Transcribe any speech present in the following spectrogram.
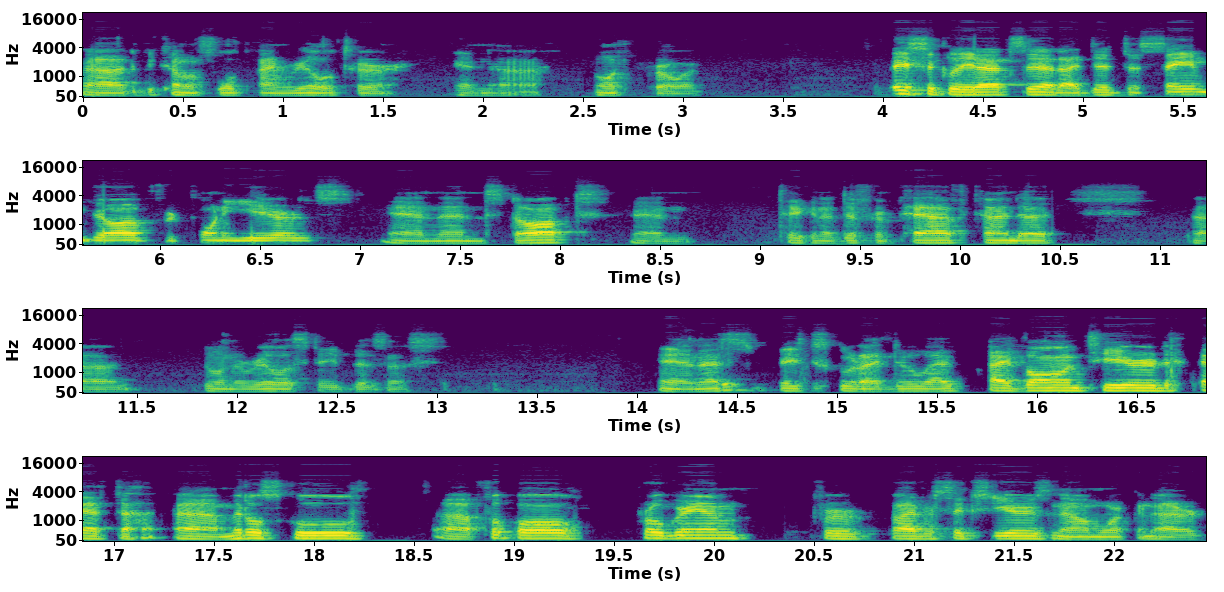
uh, to become a full-time realtor in uh, North Berwick. Basically, that's it. I did the same job for 20 years and then stopped and taken a different path, kind of uh, doing the real estate business and that's basically what I do. I, I volunteered at the uh, middle school uh, football program for five or six years. Now I'm working, or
